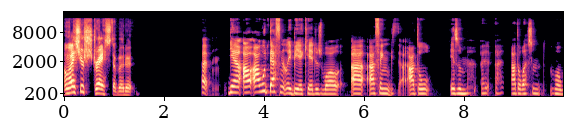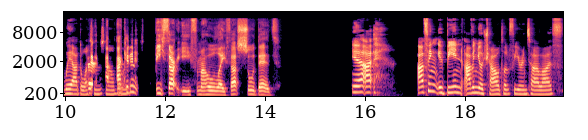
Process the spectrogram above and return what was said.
unless you're stressed about it. Uh, yeah, I I would definitely be a kid as well. I I think adultism, uh, uh, adolescent. Well, we're adolescents now. I like- couldn't be 30 for my whole life. That's so dead. Yeah, I I think it being having your childhood for your entire life.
